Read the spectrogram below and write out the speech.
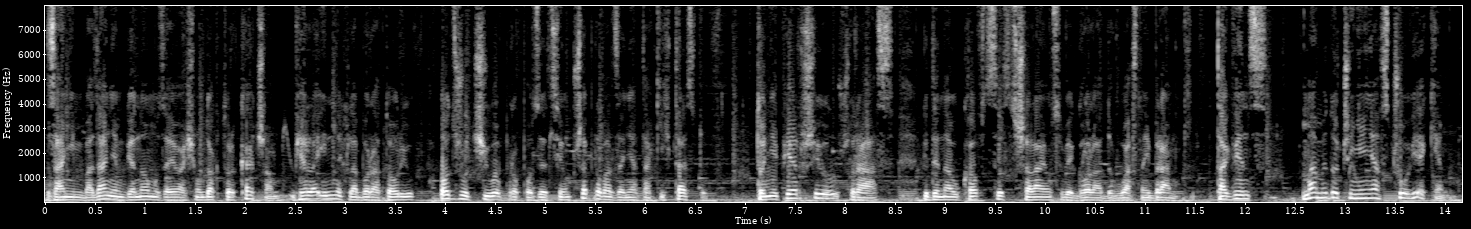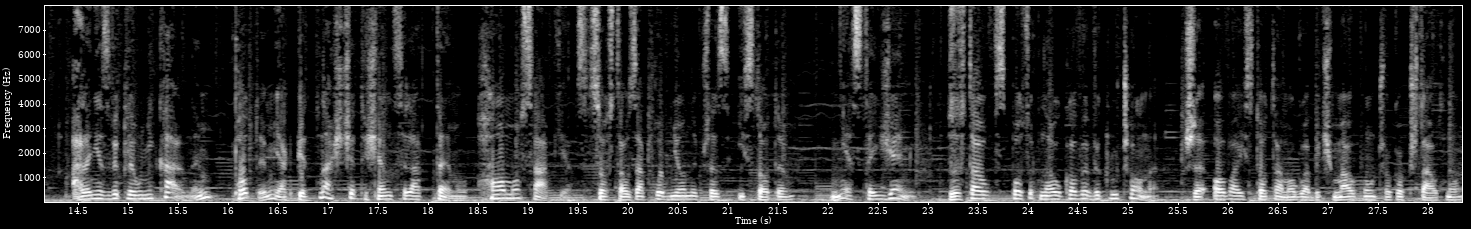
Zanim badaniem genomu zajęła się dr Ketchum, wiele innych laboratoriów odrzuciło propozycję przeprowadzenia takich testów. To nie pierwszy już raz, gdy naukowcy strzelają sobie gola do własnej bramki. Tak więc mamy do czynienia z człowiekiem, ale niezwykle unikalnym, po tym jak 15 tysięcy lat temu Homo sapiens został zapłodniony przez istotę nie z tej ziemi. Zostało w sposób naukowy wykluczone, że owa istota mogła być małpą czokokształtną,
